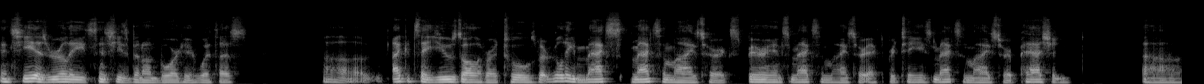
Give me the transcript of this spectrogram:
And she has really, since she's been on board here with us, uh, I could say used all of our tools, but really max maximized her experience, maximized her expertise, maximized her passion uh,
